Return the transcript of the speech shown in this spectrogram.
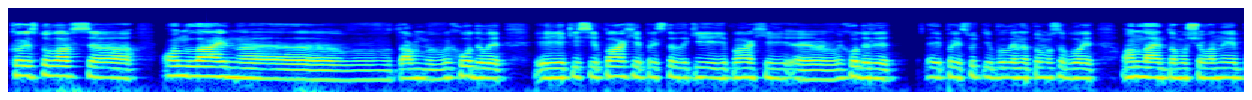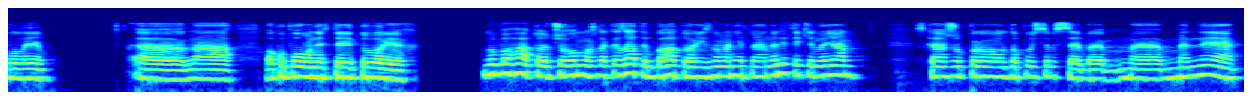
користувався онлайн, е, там виходили якісь єпархії, представники єпархій е, виходили присутні були на тому соборі онлайн, тому що вони були е, на окупованих територіях. Ну, багато чого можна казати, багато різноманітної аналітики, але я скажу про, допустим, себе. Мене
